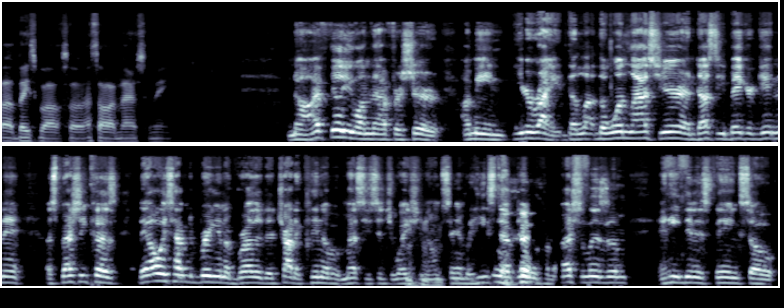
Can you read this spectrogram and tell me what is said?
uh, baseball. So that's all that matters to me. No, I feel you on that for sure. I mean, you're right. The the one last year and Dusty Baker getting it, especially because they always have to bring in a brother to try to clean up a messy situation. You know what I'm saying? But he stepped in with professionalism and he did his thing. So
